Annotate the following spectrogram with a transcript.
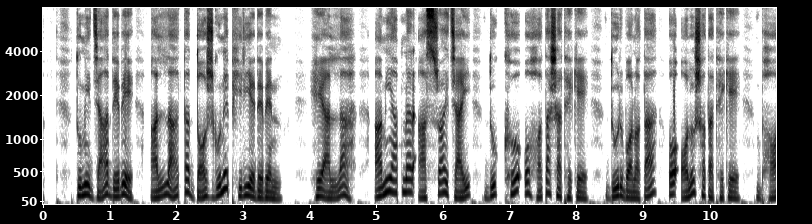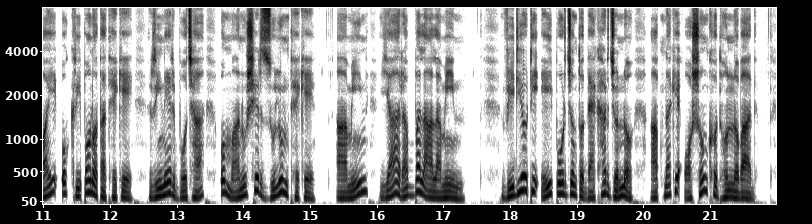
তুমি যা দেবে, আল্লাহ তা দশ গুণে ফিরিয়ে দেবেন। হে আল্লাহ, আমি আপনার আশ্রয় চাই দুঃখ ও হতাশা থেকে দুর্বলতা ও অলসতা থেকে, ভয় ও কৃপণতা থেকে, ঋণের বোঝা ও মানুষের জুলুম থেকে। আমিন, ইয়া রব্বাল আলামিন। ভিডিওটি এই পর্যন্ত দেখার জন্য আপনাকে অসংখ্য ধন্যবাদ।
